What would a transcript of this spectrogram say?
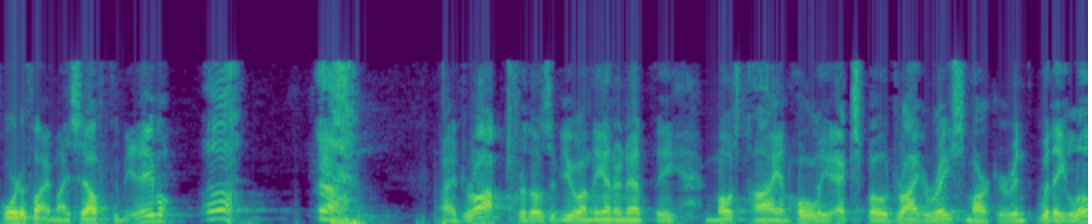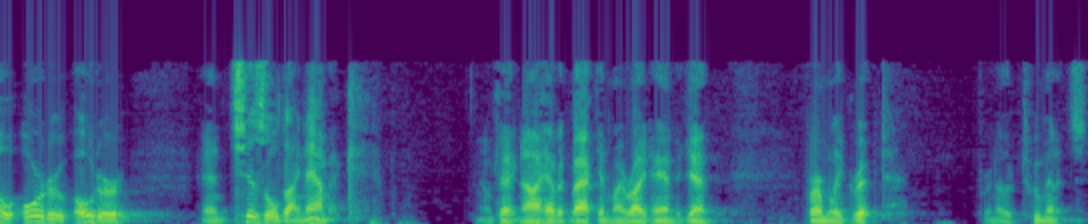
Fortify myself to be able. Oh, I dropped, for those of you on the internet, the Most High and Holy Expo dry erase marker in, with a low order, odor and chisel dynamic. Okay, now I have it back in my right hand again, firmly gripped for another two minutes.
